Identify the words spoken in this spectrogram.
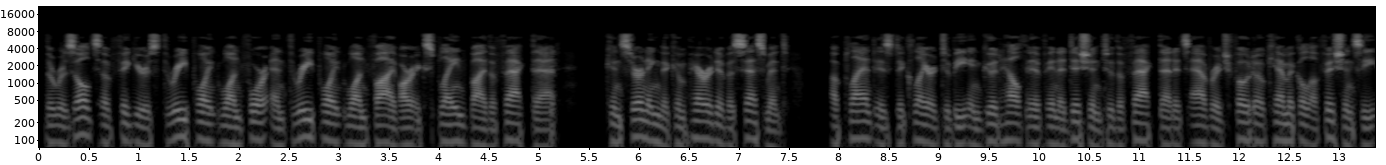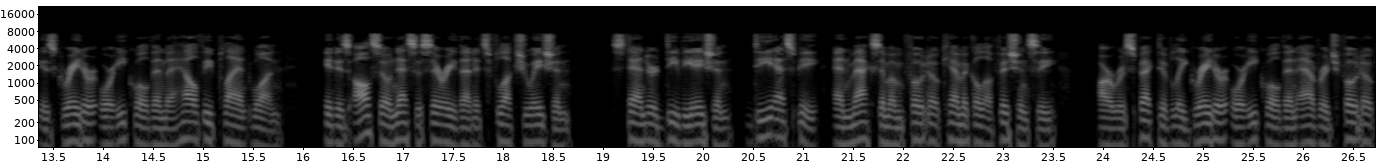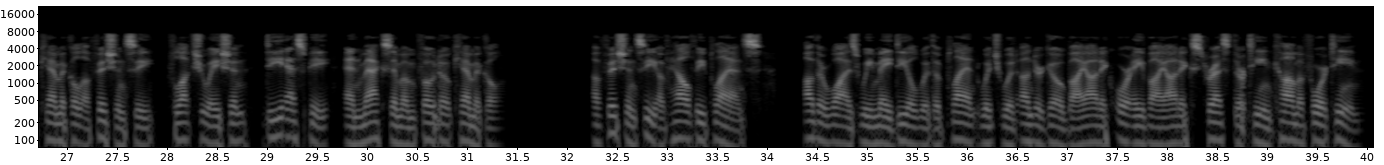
The results of figures 3.14 and 3.15 are explained by the fact that, concerning the comparative assessment, a plant is declared to be in good health if in addition to the fact that its average photochemical efficiency is greater or equal than the healthy plant one, it is also necessary that its fluctuation, standard deviation, DSP, and maximum photochemical efficiency, are respectively greater or equal than average photochemical efficiency, fluctuation, DSP, and maximum photochemical efficiency of healthy plants, otherwise we may deal with a plant which would undergo biotic or abiotic stress 13,14.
